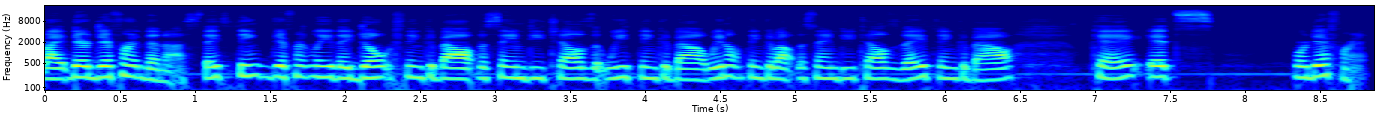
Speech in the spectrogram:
right? They're different than us. They think differently. They don't think about the same details that we think about. We don't think about the same details they think about. Okay. It's, we're different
